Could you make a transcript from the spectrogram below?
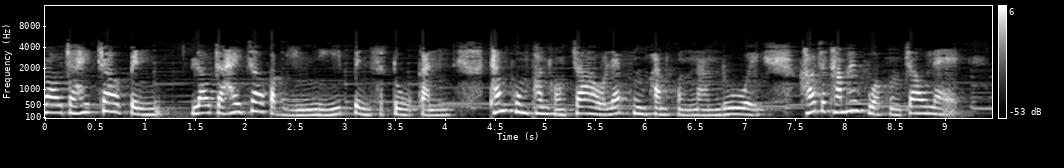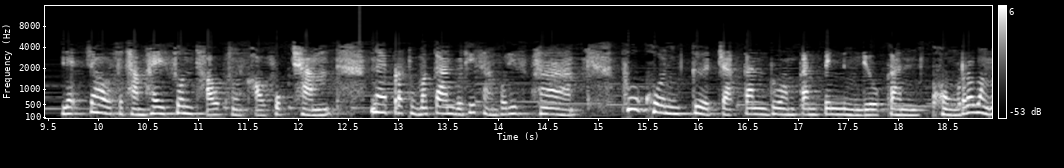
เราจะให้เจ้าเป็นเราจะให้เจ้ากับหญิงนี้เป็นศัตรูกัน ทั้งพงพันธ์ของเจ้าและพงพันธ์ของนางด้วย เขาจะทำให้หัวของเจ้าแหลก และเจ้าจะทำให้ส้นเท้าของเขาฟกช้ำ ในประถมกาลบทที่สามบทที่สิบห้าผู้คนเกิดจากการรวมกันเป็นหนึ่งเดียวกันของระหว่าง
